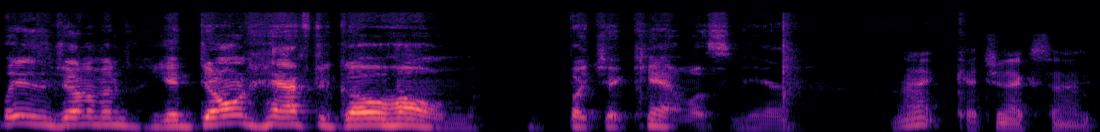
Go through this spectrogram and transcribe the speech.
Ladies and gentlemen, you don't have to go home, but you can't listen here. All right, catch you next time.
